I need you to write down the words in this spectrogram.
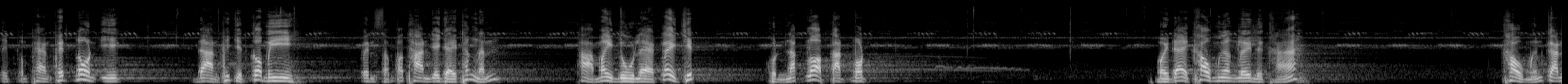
ติดกำแพงเพชรโน่นอีก ด้านพิจิตก็มี เป็นสัมปทานใหญ่ ๆ ทั้งนั้น ถ้าไม่ดูแลใกล้ชิด คนลักลอบตัดบท ไม่ได้เข้าเมืองเลยหรือคะเข้าเหมือนกัน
